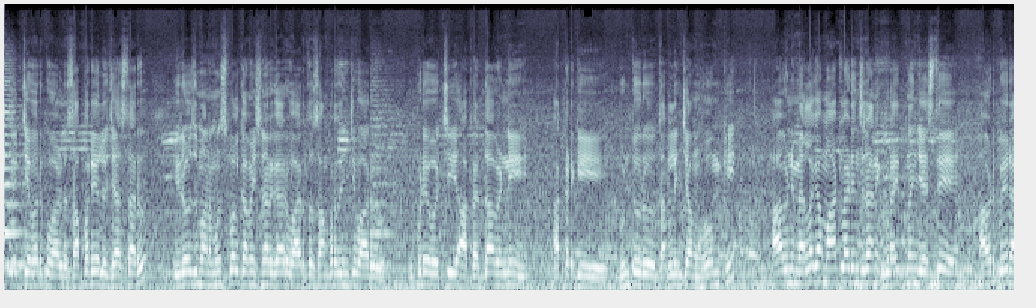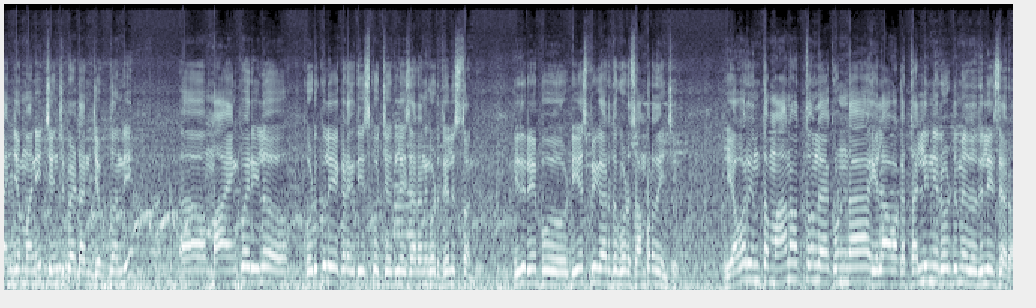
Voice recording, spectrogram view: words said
తీర్చే వరకు వాళ్ళు సపర్యలు చేస్తారు. ఈరోజు మన మున్సిపల్ కమిషనర్ గారు వారితో సంప్రదించి వారు ఇప్పుడే వచ్చి ఆ పెద్ద ఆవిడ్ని అక్కడికి గుంటూరు తరలించాము హోమ్కి. ఆవిడ్ని మెల్లగా మాట్లాడించడానికి ప్రయత్నం చేస్తే ఆవిడ పేరు అంజమ్మ అని చెంచుపేట అని చెప్తోంది. మా ఎంక్వైరీలో కొడుకులు ఇక్కడికి తీసుకొచ్చి వదిలేశారని కూడా తెలుస్తుంది. ఇది రేపు డిఎస్పీ గారితో కూడా సంప్రదించి. ఎవరు ఇంత మానవత్వం లేకుండా ఇలా ఒక తల్లిని రోడ్డు మీద వదిలేశారో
